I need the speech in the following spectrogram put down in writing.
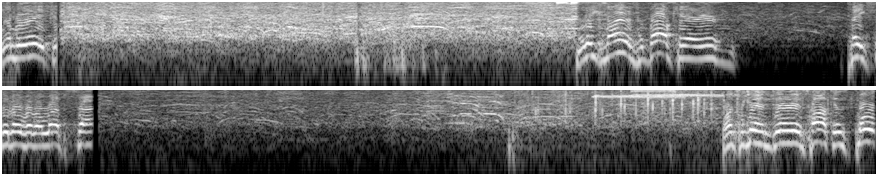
Number eight. Malik Myers, the ball carrier, takes it over the left side. Once again, Darius Hawkins pulled.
